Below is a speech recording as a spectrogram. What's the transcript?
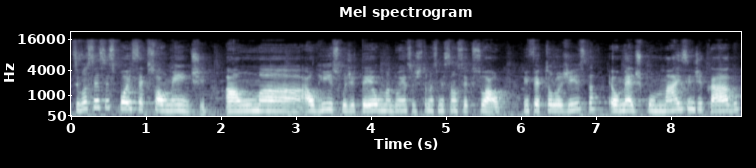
Se você se expôs sexualmente a uma, ao risco de ter uma doença de transmissão sexual, o infectologista é o médico mais indicado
